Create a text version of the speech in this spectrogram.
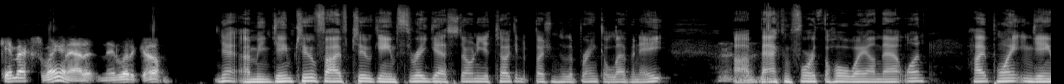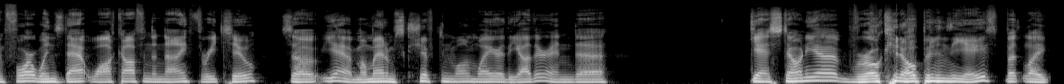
came back swinging at it, and they let it go. Yeah. I mean, game two, 5 2. Game three, Gastonia took it, pushed them to the brink 11 8. Uh, Mhm. back and forth the whole way on that one. High Point in game four wins that walk off in the ninth, 3 2. So, yeah, momentum's shifting one way or the other. And uh, Gastonia broke it open in the eighth, but like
